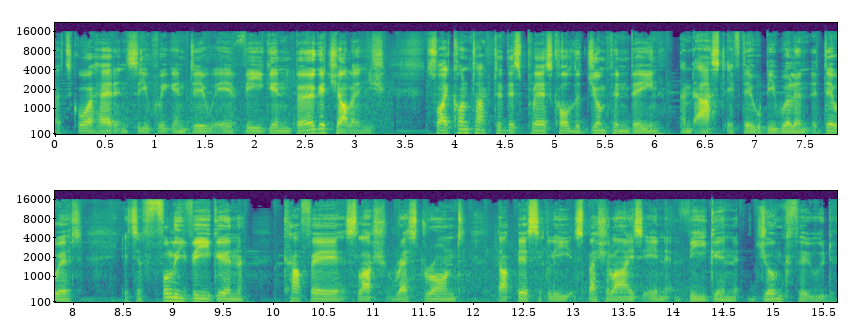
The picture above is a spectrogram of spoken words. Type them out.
Let's go ahead and see if we can do a vegan burger challenge. So I contacted this place called the Jumping Bean and asked if they would be willing to do it. It's a fully vegan cafe slash restaurant that basically specialise in vegan junk food.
